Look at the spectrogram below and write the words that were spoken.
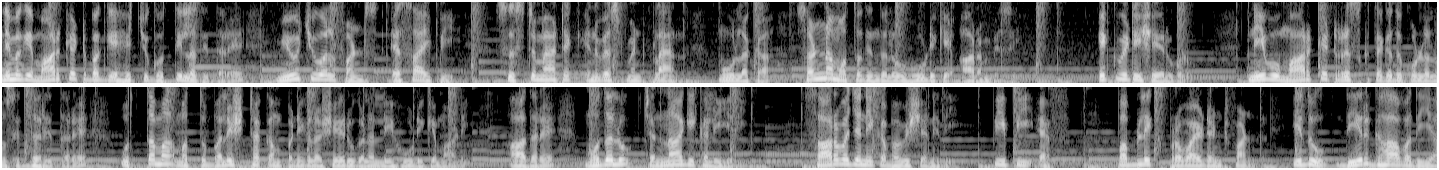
ನಿಮಗೆ ಮಾರ್ಕೆಟ್ ಬಗ್ಗೆ ಹೆಚ್ಚು ಗೊತ್ತಿಲ್ಲದಿದ್ದರೆ mutual funds SIP systematic investment plan ಮೂಲಕ ಸಣ್ಣ ಮೊತ್ತದಿಂದಲೂ ಹೂಡಿಕೆ ಆರಂಭಿಸಿ. ಇಕ್ವಿಟಿ ಷೇರುಗಳು. ನೀವು ಮಾರ್ಕೆಟ್ ರಿಸ್ಕ್ ತೆಗೆದುಕೊಳ್ಳಲು ಸಿದ್ಧರಿದ್ದರೆ ಉತ್ತಮ ಮತ್ತು ಬಲಿಷ್ಠ ಕಂಪನಿಗಳ ಷೇರುಗಳಲ್ಲಿ ಹೂಡಿಕೆ ಮಾಡಿ. ಆದರೆ ಮೊದಲು ಚೆನ್ನಾಗಿ ಕಲಿಯಿರಿ. ಸಾರ್ವಜನಿಕ ಭವಿಷ್ಯ ನಿಧಿ ಪಿಪಿಎಫ್ ಪಬ್ಲಿಕ್ ಪ್ರೊವೈಡೆಂಟ್ ಫಂಡ್ ಇದು ದೀರ್ಘಾವಧಿಯ,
